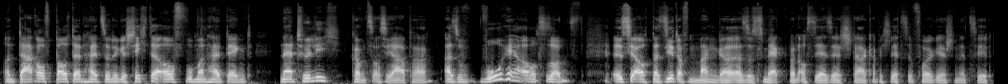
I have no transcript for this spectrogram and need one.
Und darauf baut dann halt so eine Geschichte auf, wo man halt denkt, natürlich kommt's aus Japan. Also woher auch sonst? Ist ja auch basiert auf dem Manga, also das merkt man auch sehr, sehr stark, habe ich letzte Folge ja schon erzählt.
